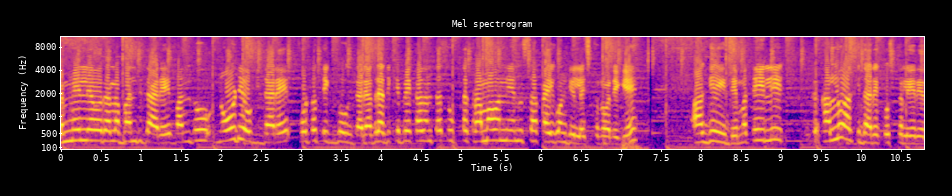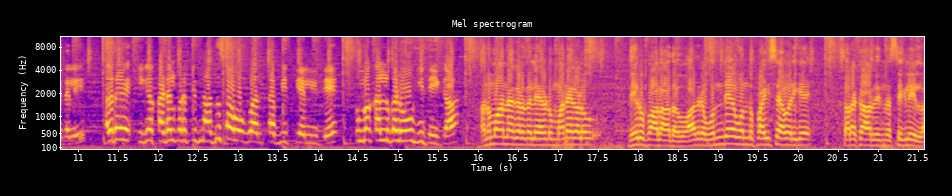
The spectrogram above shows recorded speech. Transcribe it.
ಎಂ ಎಲ್ ಎ ಅವರೆಲ್ಲ ಬಂದಿದ್ದಾರೆ, ಬಂದು ನೋಡಿ ಹೋಗಿದ್ದಾರೆ ಫೋಟೋ ತೆಗೆದು ಹೋಗಿದ್ದಾರೆ. ಆದ್ರೆ ಅದಕ್ಕೆ ಬೇಕಾದಂತ ಸೂಕ್ತ ಕ್ರಮವನ್ನೇನು ಸಹ ಕೈಗೊಂಡಿಲ್ಲ ಇಷ್ಟರವರೆಗೆ. ಹಾಗೆ ಇದೆ. ಮತ್ತೆ ಇಲ್ಲಿ ಕಲ್ಲು ಹಾಕಿದ್ದಾರೆ ಕೋಸ್ಟಲ್ ಏರಿಯಾದಲ್ಲಿ ಆದ್ರೆ ಈಗ ಕಡಲ್ ಕೊರತಿಂದ ಅದು ಸಹ ಹೋಗುವಂತ ಭೀತಿಯಲ್ಲಿ ಇದೆ. ತುಂಬಾ ಕಲ್ಲುಗಳು ಹೋಗಿದೆ ಈಗ. ಹನುಮಾನ್ ನಗರದಲ್ಲಿ ಎರಡು ಮನೆಗಳು ನೀರು ಪಾಲಾದವು ಆದರೆ ಒಂದೇ ಒಂದು ಪೈಸೆ ಅವರಿಗೆ ಸರ್ಕಾರದಿಂದ ಸಿಗಲಿಲ್ಲ.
